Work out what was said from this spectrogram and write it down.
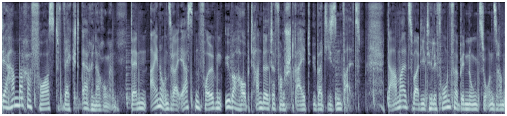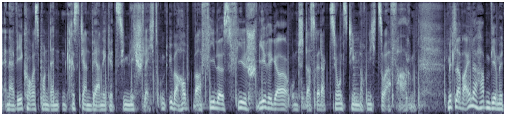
Der Hambacher Forst weckt Erinnerungen, denn eine unserer ersten Folgen überhaupt handelte vom Streit über diesen Wald. Damals war die Telefonverbindung zu unserem NRW-Korrespondenten Christian Wernicke ziemlich schlecht und überhaupt war vieles viel schwieriger und das Redaktionsteam noch nicht so erfahren. Mittlerweile haben wir mit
